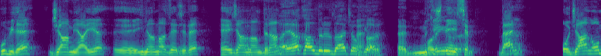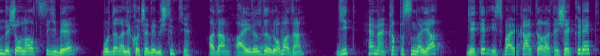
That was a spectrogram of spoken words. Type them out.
Bu bile camiayı e, inanılmaz derecede heyecanlandıran Ayağa kaldırır daha çok ya. Abi. e, müthiş bir Mourinho- isim. Ben Evet. ocağın 15-16'sı gibi buradan Ali Koç'a demiştim ki adam ayrıldı Roma'dan git hemen kapısında yat getir İsmail Kartal'a teşekkür et.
